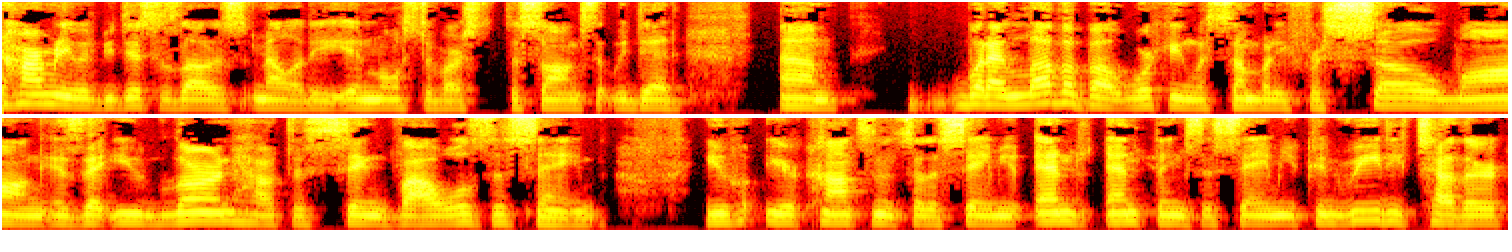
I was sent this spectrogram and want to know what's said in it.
Harmony would be just as loud as melody in most of our the songs that we did. Um, what I love about working with somebody for so long is that you learn how to sing vowels the same. You, your consonants are the same. You end, end things the same. You can read each other,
